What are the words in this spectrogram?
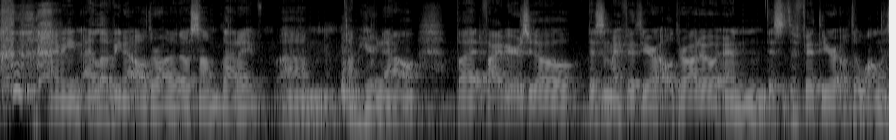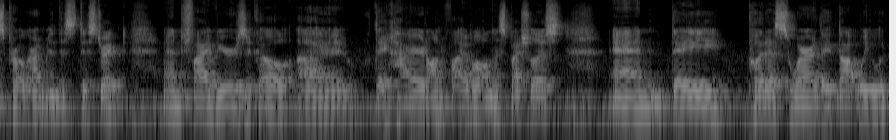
I mean, I love being at El Dorado though, so I'm glad I um, I'm here now. But five years ago, this is my fifth year at El Dorado, and this is the fifth year of the wellness program in this district. And five years ago, uh, they hired on five wellness specialists, and they put us where they thought we would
